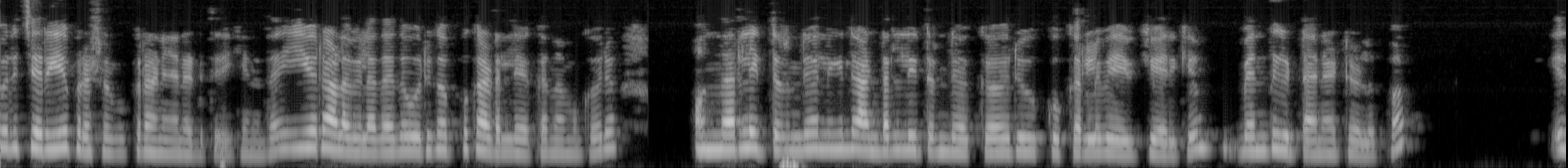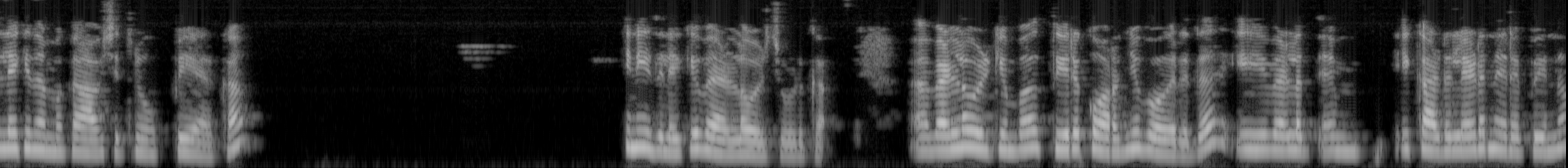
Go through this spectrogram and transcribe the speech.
ഒരു ചെറിയ പ്രഷർ കുക്കറാണ് ഞാൻ എടുത്തിരിക്കുന്നത്. ഈ ഒരു അളവിൽ അതായത് ഒരു കപ്പ് കടലയൊക്കെ നമുക്കൊരു ഒന്നര ലിറ്ററിന്റെയോ അല്ലെങ്കിൽ രണ്ടര ലിറ്ററിന്റെയോ ഒക്കെ ഒരു കുക്കറിൽ വേവിക്കുമായിരിക്കും വെന്ത് കിട്ടാനായിട്ട് എളുപ്പം. ഇതിലേക്ക് നമുക്ക് ആവശ്യത്തിന് ഉപ്പ് ചേർക്കാം. ഇനി ഇതിലേക്ക് വെള്ളം ഒഴിച്ചു കൊടുക്കാം. വെള്ളം ഒഴിക്കുമ്പോൾ തീരെ കുറഞ്ഞു പോകരുത്. ഈ വെള്ള ഈ കടലയുടെ നിരപ്പിൽ നിന്ന്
